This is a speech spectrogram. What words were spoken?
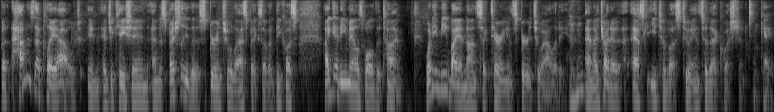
But how does that play out in education and especially the spiritual aspects of it? Because I get emails all the time. What do you mean by a non sectarian spirituality? And I try to ask each of us to answer that question. Okay.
